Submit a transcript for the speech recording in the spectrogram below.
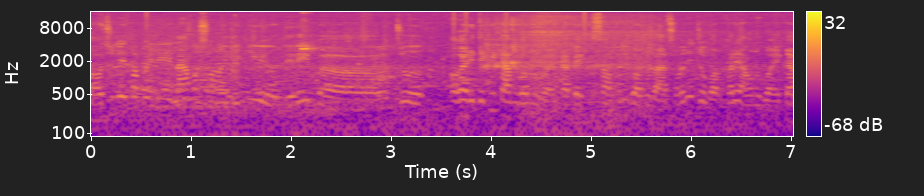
हजुरले तपाईँले लामो समयदेखि धेरै जो अगाडिदेखि काम गर्नुभएका व्यक्तिसँग पनि गर्नुभएको छ भने जो भर्खरै आउनुभएका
